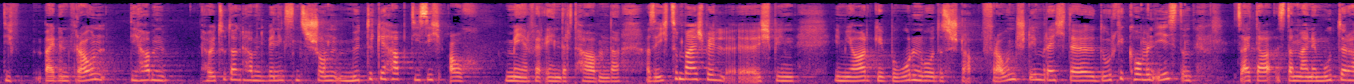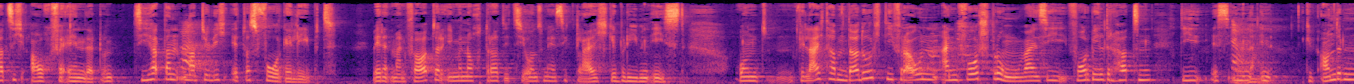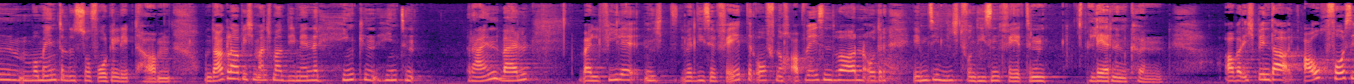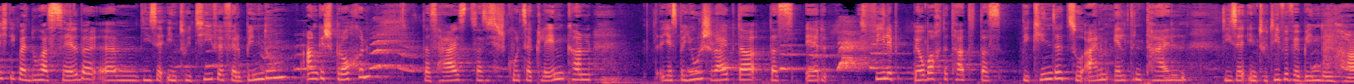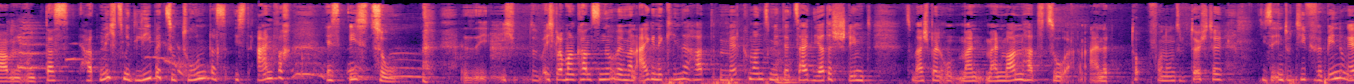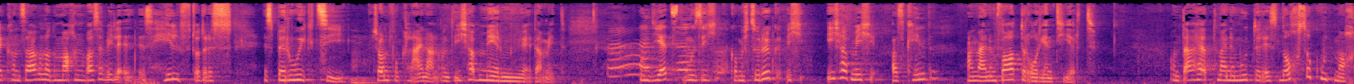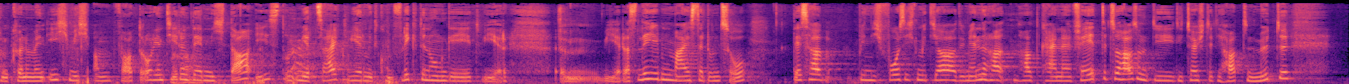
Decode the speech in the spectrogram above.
die, bei den Frauen, die haben heutzutage haben wenigstens schon Mütter gehabt, die sich auch mehr verändert haben. Da, also ich zum Beispiel, äh, ich bin im Jahr geboren, wo das Frauenstimmrecht durchgekommen ist und seit da ist dann meine Mutter hat sich auch verändert und sie hat dann natürlich etwas vorgelebt während mein Vater immer noch traditionsmäßig gleich geblieben ist. Und vielleicht haben dadurch die Frauen einen Vorsprung, weil sie Vorbilder hatten, die es in, in anderen Momenten so vorgelebt haben. Und da glaube ich manchmal, die Männer hinken hinten rein, weil weil viele nicht, weil diese Väter oft noch abwesend waren oder eben sie nicht von diesen Vätern lernen können. Aber ich bin da auch vorsichtig, weil du hast selber ähm, diese intuitive Verbindung angesprochen. Das heißt, was ich kurz erklären kann, mhm. Jesper Juhl schreibt da, dass er viele beobachtet hat, dass die Kinder zu einem Elternteil diese intuitive Verbindung haben. Und das hat nichts mit Liebe zu tun, das ist einfach, es ist so. Ich, ich glaube, man kann es nur, wenn man eigene Kinder hat, merkt man es mit der mhm. Zeit, ja, das stimmt. Zum Beispiel, mein, mein Mann hat zu einer von unseren Töchtern diese intuitive Verbindung. Er kann sagen oder machen, was er will. Es hilft oder es, es beruhigt sie mhm. schon von klein an. Und ich habe mehr Mühe damit. Und jetzt muss ich, komme ich zurück. Ich, ich habe mich als Kind an meinem Vater orientiert. Und da hat meine Mutter es noch so gut machen können, wenn ich mich am Vater orientiere, Aha. der nicht da ist und mir zeigt, wie er mit Konflikten umgeht, wie er, ähm, wie er das Leben meistert und so. Deshalb bin ich vorsichtig mit, ja, die Männer hatten halt keine Väter zu Hause und die, die Töchter, die hatten Mütter.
